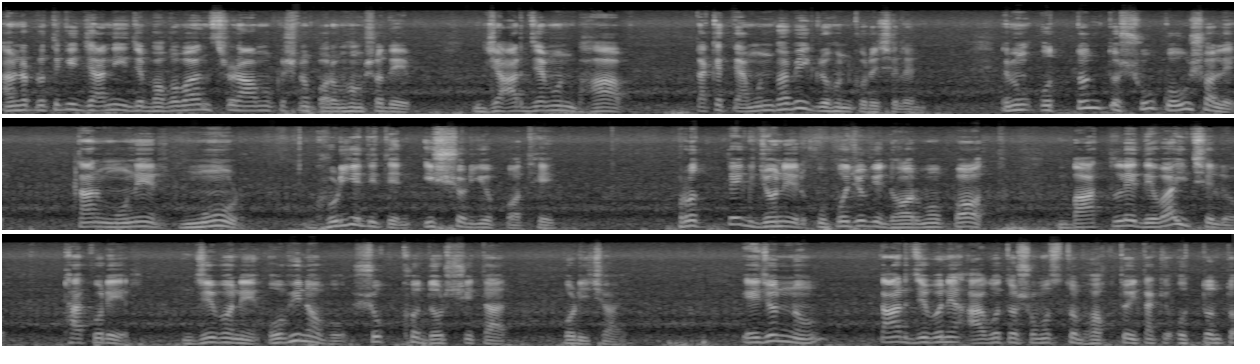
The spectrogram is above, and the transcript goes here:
আমরা প্রত্যেকেই জানি যে ভগবান শ্রীরামকৃষ্ণ পরমহংসদেব যার যেমন ভাব, তাকে তেমনভাবেই গ্রহণ করেছিলেন এবং অত্যন্ত সুকৌশলে তার মনের মোড় ঘুরিয়ে দিতেন ঈশ্বরীয় পথে। প্রত্যেক জনের উপযোগী ধর্মপথ বাতলে দেওয়াই ছিল ঠাকুরের জীবনে অভিনব সূক্ষ্মদর্শিতার পরিচয়। এজন্য তার জীবনে আগত সমস্ত ভক্তই তাকে অত্যন্ত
